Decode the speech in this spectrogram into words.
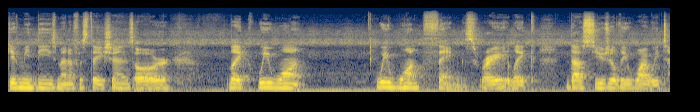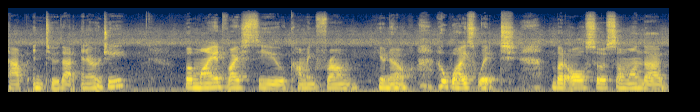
give me these manifestations, or like we want we want things, right? Like that's usually why we tap into that energy. But my advice to you coming from you know, a wise witch, but also someone that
